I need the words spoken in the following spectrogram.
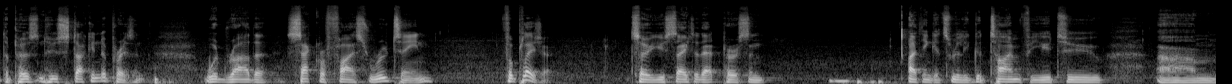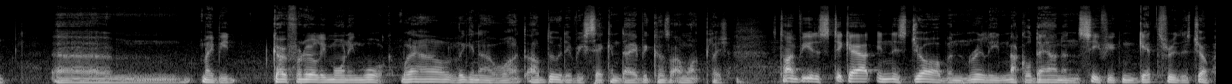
The person who's stuck in the present would rather sacrifice routine for pleasure. So you say to that person, I think it's really good time for you to um, um, maybe go for an early morning walk. Well, you know what? I'll do it every second day because I want pleasure. It's time for you to stick out in this job and really knuckle down and see if you can get through this job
